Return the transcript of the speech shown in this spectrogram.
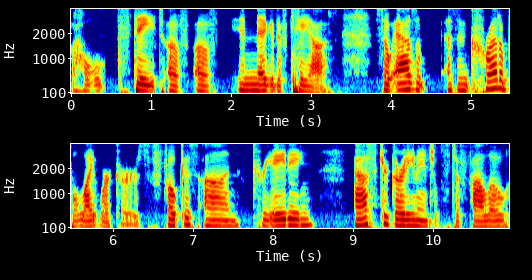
a whole state of of in negative chaos so as a as incredible light workers focus on creating ask your guardian angels to follow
